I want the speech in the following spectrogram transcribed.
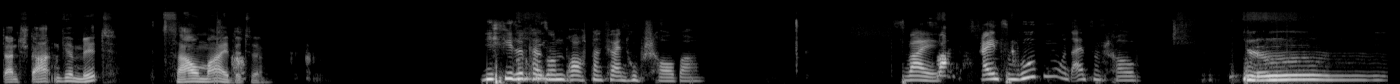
dann starten wir mit Sao Mai, bitte. Wie viele Personen braucht man für einen Hubschrauber? Zwei. Ein zum Hupen und ein zum Schrauben. Der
